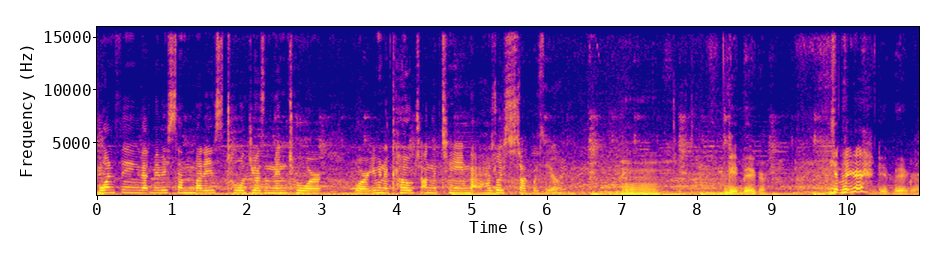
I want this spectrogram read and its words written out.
one thing that maybe somebody's told you as a mentor or even a coach on the team that has really stuck with you? Mm, get bigger. Get bigger? Get bigger.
